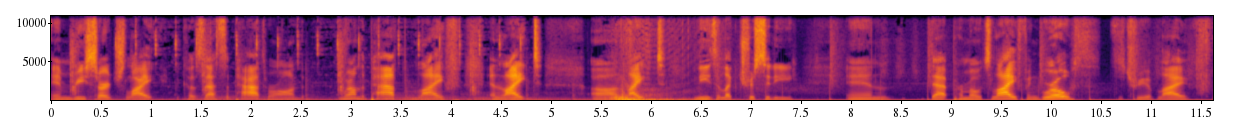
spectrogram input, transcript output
and research light because that's the path we're on. We're on the path of life and light. Uh, light needs electricity, and that promotes life and growth, the tree of life.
